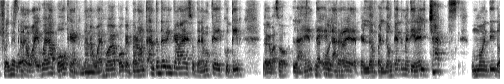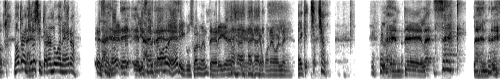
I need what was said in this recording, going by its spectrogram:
Floyd Mayweather. Dana White juega póker. Dana White juega póker. Pero antes, antes, de brincar a eso, tenemos que discutir lo que pasó. La gente en las redes, perdón, perdón que me tiré el chat un momentito. No, tranquilo, si tú eres nubanera. Ese, es, ese es el trabajo de Eric, usualmente. Eric es el que, pone orden. la gente, la, sec, la gente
